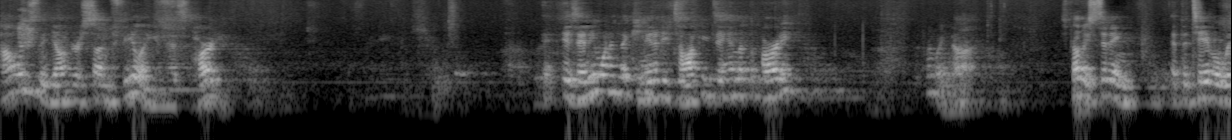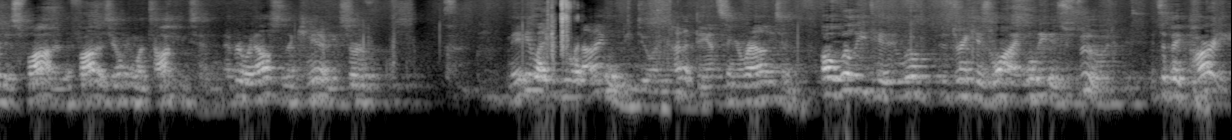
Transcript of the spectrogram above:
How is the younger son feeling in this party? Is anyone in the community talking to him at the party? Probably not. He's probably sitting at the table with his father, and the father's the only one talking to him. Everyone else in the community is sort of maybe like you and I would be doing, kind of dancing around him. Oh, we'll eat his, we'll drink his wine, we'll eat his food. It's a big party.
